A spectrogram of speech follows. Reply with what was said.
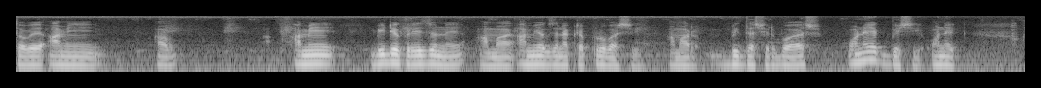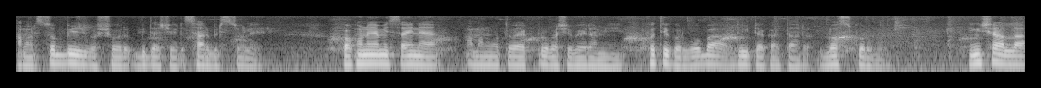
তবে আমি আমি ভিডিও করি এই জন্যে আমার, আমি একজন একটা প্রবাসী। আমার বিদেশের বয়স অনেক বেশি, অনেক। আমার চব্বিশ বছর বিদেশের সার্ভিস চলে। কখনোই আমি চাই না আমার মতো এক প্রবাসী ভাইয়ের আমি ক্ষতি করব বা দুই টাকা তার লস করব। ইনশাআল্লাহ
